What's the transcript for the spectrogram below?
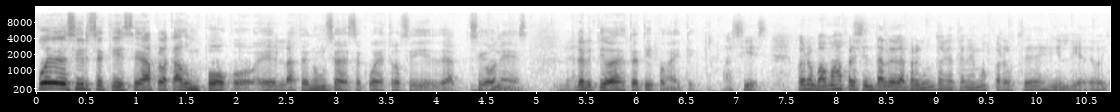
puede decirse que se ha aplacado un poco eh, las denuncias de secuestros y de acciones delictivas de este tipo en Haití. Así es. Bueno, vamos a presentarle la pregunta que tenemos para ustedes en el día de hoy.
